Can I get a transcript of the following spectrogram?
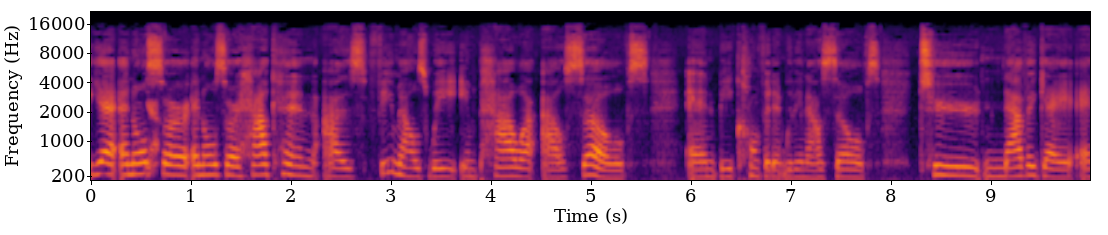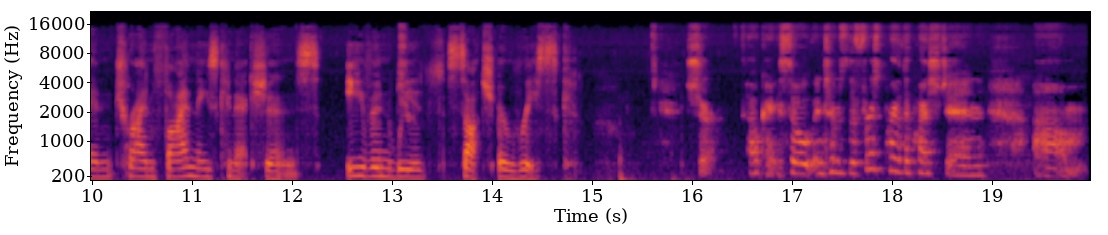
yeah, and also yeah. and also how can as females we empower ourselves and be confident within ourselves to navigate and try and find these connections even with such a risk? Sure. Okay, so in terms of the first part of the question, um,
